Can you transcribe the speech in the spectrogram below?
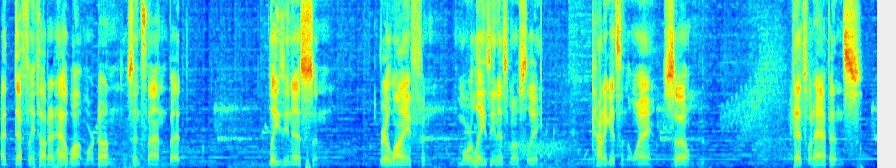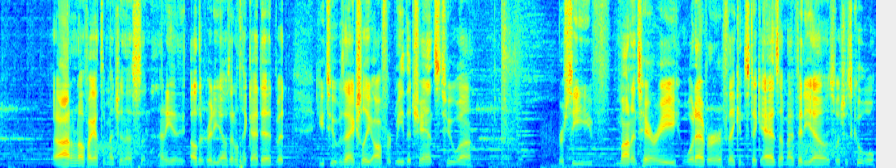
I definitely thought I'd have a lot more done since then, but laziness and real life and more laziness mostly kind of gets in the way, so that's what happens. Uh, I don't know if I got to mention this in any other videos, I don't think I did, but YouTube has actually offered me the chance to uh, receive monetary whatever if they can stick ads on my videos, which is cool.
